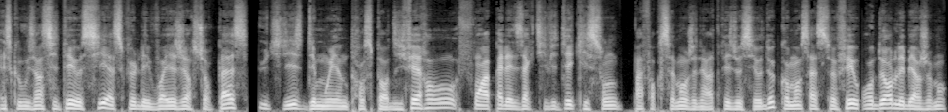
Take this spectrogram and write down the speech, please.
Est-ce que vous incitez aussi à ce que les voyageurs sur place utilisent des moyens de transport différents, font appel à des activités qui sont pas forcément génératrices de CO2 Comment ça se fait en dehors de l'hébergement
